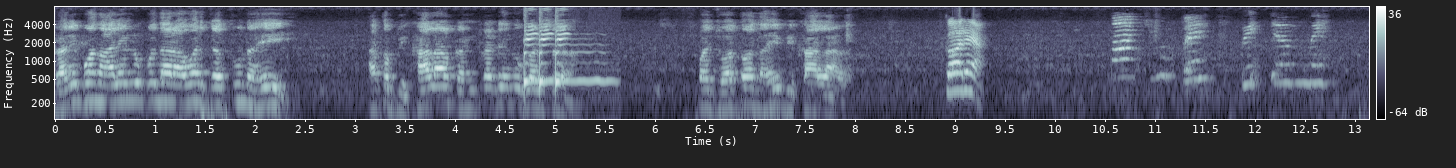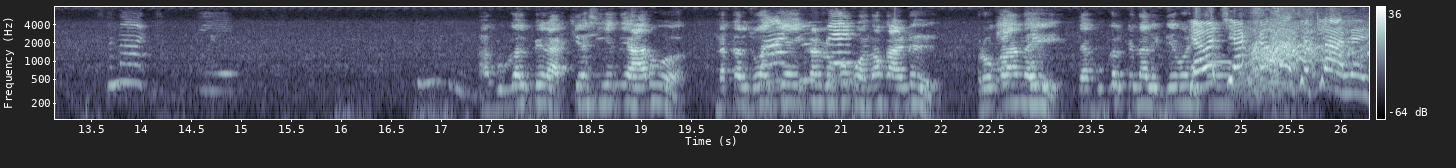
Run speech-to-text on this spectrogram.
ગરીબોને આલેલું કોઈ દાર અવર જતું નહીં. આ તો ભીખાલાલ કંટ્રાટીનું છે. પણ જોતો નહીં ભીખાલાલ. કર્યા પાંચ રૂપિયા પ્રીતમ મેં સમાજ આ ગૂગલ પે રાખીએ છીએ તે સારું. નકર જો ત્યાં એકણ લોકો કોનો કાર્ડ રોકડા નહીં. ત્યાં ગૂગલ પે ના લીધે વળી કેવા ચેક કરો કેટલા ઈ.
